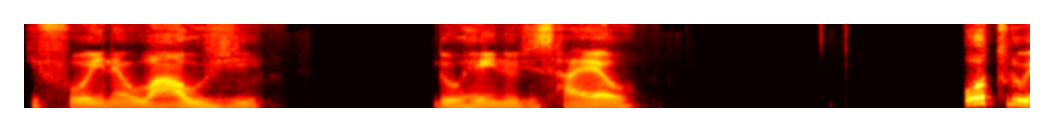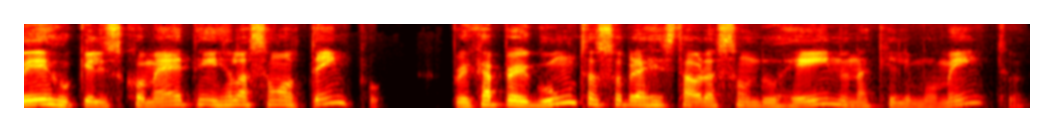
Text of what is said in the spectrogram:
que foi né, o auge do reino de Israel. Outro erro que eles cometem em relação ao tempo, porque a pergunta sobre a restauração do reino naquele momento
